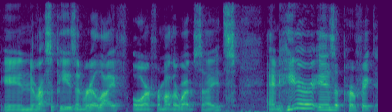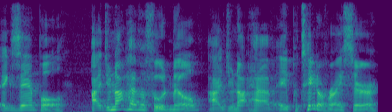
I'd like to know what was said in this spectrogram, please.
in recipes in real life or from other websites. And here is a perfect example. I do not have a food mill, I do not have a potato ricer,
